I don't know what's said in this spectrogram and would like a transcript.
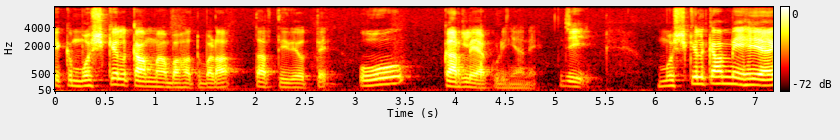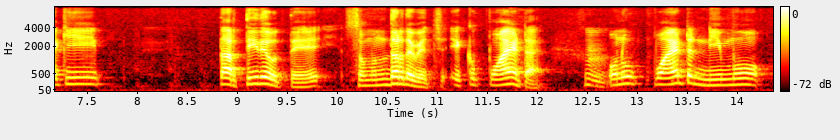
ਇੱਕ ਮੁਸ਼ਕਿਲ ਕੰਮ ਆ ਬਹੁਤ ਬੜਾ ਧਰਤੀ ਦੇ ਉੱਤੇ। ਉਹ ਕਰ ਲਿਆ ਕੁੜੀਆਂ ਨੇ। ਜੀ। ਮੁਸ਼ਕਿਲ ਕੰਮ ਇਹ ਹੈ ਕਿ ਧਰਤੀ ਦੇ ਉੱਤੇ ਸਮੁੰਦਰ ਦੇ ਵਿੱਚ ਇੱਕ ਪੁਆਇੰਟ ਹੂੰ। ਉਹਨੂੰ ਪੁਆਇੰਟ ਨੀਮੋ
